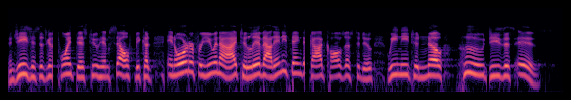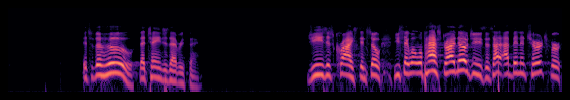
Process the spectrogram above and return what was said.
And Jesus is going to point this to himself because, in order for you and I to live out anything that God calls us to do, we need to know who Jesus is. It's the who that changes everything. Jesus Christ. And so you say, well, well, Pastor, I know Jesus. I, have been in church for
